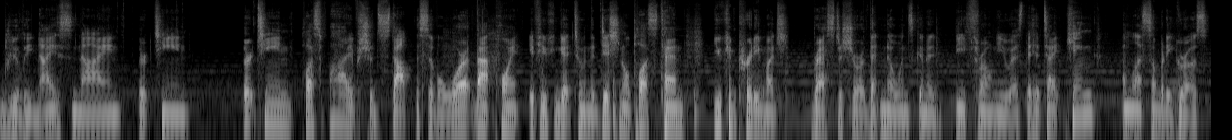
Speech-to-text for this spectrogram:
really nice. 9, 13. 13 plus 5 should stop the Civil War at that point. If you can get to an additional plus 10, you can pretty much rest assured that no one's going to dethrone you as the Hittite king unless somebody grows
